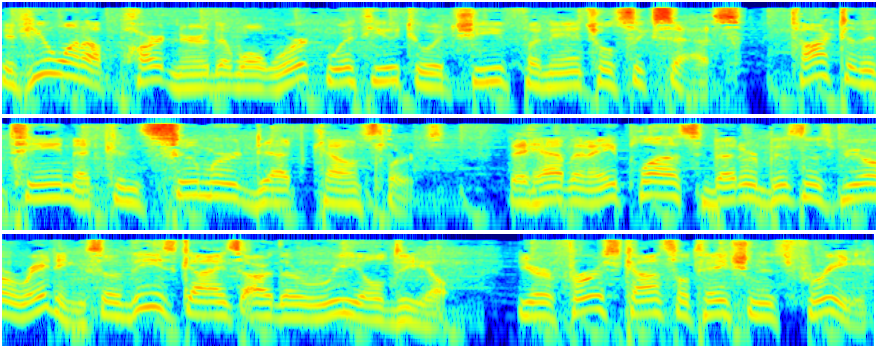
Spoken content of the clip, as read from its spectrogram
If you want a partner that will work with you to achieve financial success, talk to the team at Consumer Debt Counselors. They have an A-plus Better Business Bureau rating, so these guys are the real deal. Your first consultation is free,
